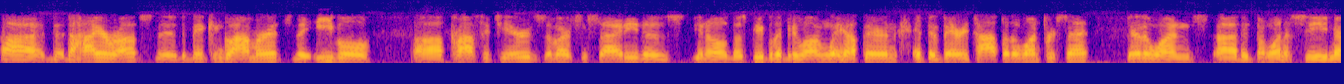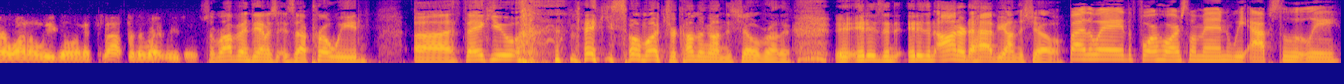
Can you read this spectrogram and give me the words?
uh, the, the higher ups, the the big conglomerates, the evil uh, profiteers of our society, those you know those people that belong way up there and at the very top of the one percent. They're the ones uh, that don't want to see marijuana legal, and it's not for the right reasons. So Rob Van Dam is, is uh, pro weed. Uh, thank you, thank you so much for coming on the show, brother. It, it is an it is an honor to have you on the show. By the way, the Four Horsewomen, we absolutely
